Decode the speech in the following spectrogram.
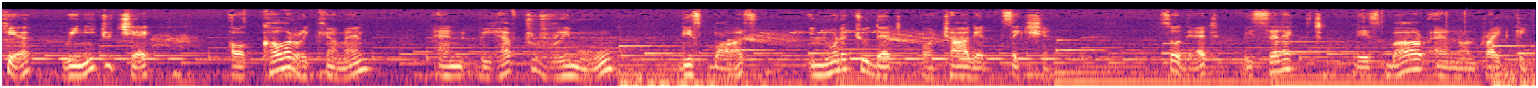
Here we need to check our cover requirement and we have to remove these bars in order to that our target section. So that we select this bar and on right click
